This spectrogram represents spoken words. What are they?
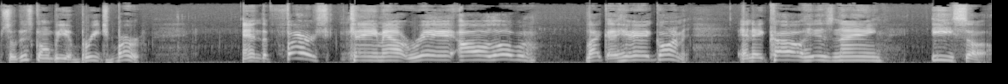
So this going to be a breech birth. And the first came out red all over like a hairy garment. And they called his name Esau.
